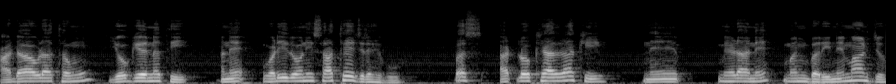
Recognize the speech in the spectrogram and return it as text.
આડાઅવડા થવું યોગ્ય નથી અને વડીલોની સાથે જ રહેવું. બસ આટલો ખ્યાલ રાખી ને મેળાને મન ભરીને માણજો.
